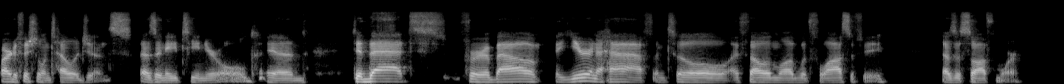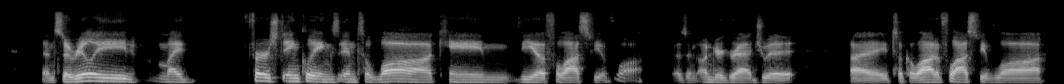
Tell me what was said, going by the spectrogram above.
artificial intelligence as an 18 year old and did that for about a year and a half until I fell in love with philosophy as a sophomore. And so, really, my first inklings into law came via philosophy of law. As an undergraduate, I took a lot of philosophy of law,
